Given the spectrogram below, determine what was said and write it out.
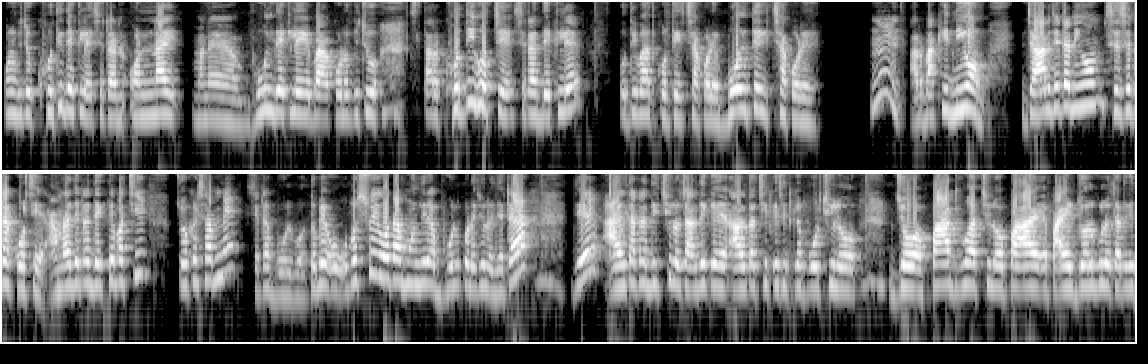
কোনো কিছু ক্ষতি দেখলে, সেটা অন্যায় মানে ভুল দেখলে বা কোনো কিছু তার ক্ষতি হচ্ছে, সেটা দেখলে প্রতিবাদ করতে ইচ্ছা করে, বলতে ইচ্ছা করে। হুম, আর বাকি নিয়ম, যার যেটা নিয়ম সে সেটা করছে। আমরা যেটা দেখতে পাচ্ছি চোখের সামনে, সেটা বলব। তবে অবশ্যই ওটা মন্দিরা ভুল করেছিল, যেটা যে আলতাটা দিচ্ছিল, চারদিকে আলতা ছিটকে ছিটকে পড়ছিল, জ, পা ধোয়াচ্ছিল, পায়ে, পায়ের জলগুলো চারদিকে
